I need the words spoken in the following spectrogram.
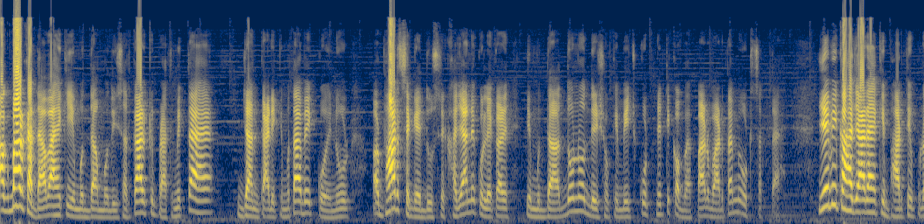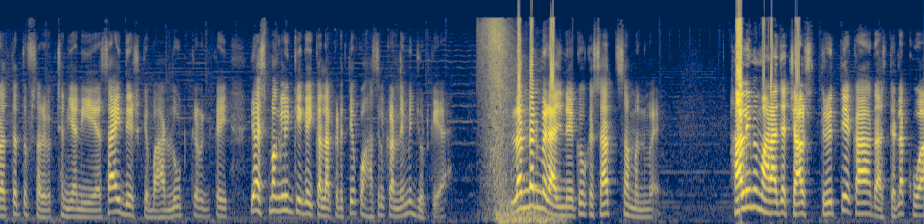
अखबार का दावा है कि ये मुद्दा मोदी सरकार की प्राथमिकता है। जानकारी के मुताबिक कोहिनूर और भारत से गए दूसरे खजाने को लेकर ये मुद्दा दोनों देशों के बीच कूटनीतिक और व्यापार वार्ता में उठ सकता है। यह भी कहा जा रहा है कि भारतीय पुरातत्व सर्वेक्षण यानी एएसआई देश के बाहर लूट कर गई या स्मगलिंग की गई कलाकृतियों को हासिल करने में जुट गया है। लंदन में राजनयिकों के साथ समन्वय। हाल ही में महाराजा चार्ल्स तृतीय का राजतिलक हुआ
